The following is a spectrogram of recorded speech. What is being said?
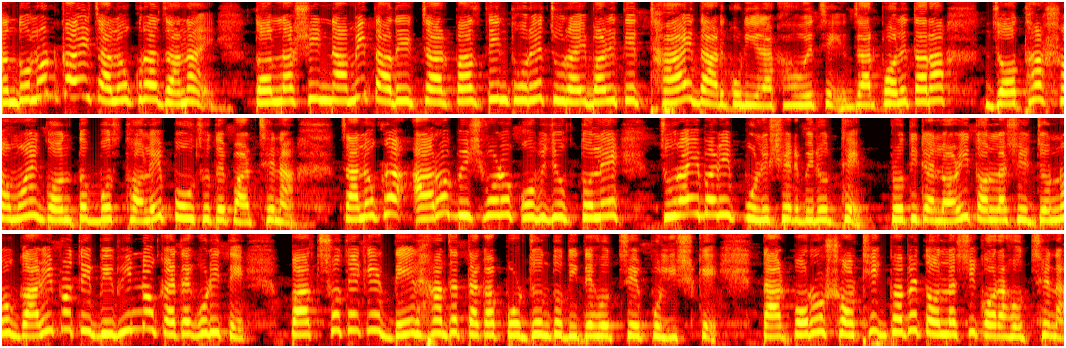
আন্দোলনকারী চালকরা জানায়, তল্লাশির নামে তাদের চার পাঁচ দিন ধরে চুরাইবাড়িতে ঠায় দাঁড় করিয়ে রাখা হয়েছে, যার ফলে তারা যথাসময়ে গন্তব্যস্থলে পৌঁছতে পারছে না। চালকরা আরও বিস্ফোরক অভিযোগ তোলে চুরাইবাড়ি পুলিশের বিরুদ্ধে। প্রতিটা লরি তল্লাশির জন্য গাড়ি প্রতি বিভিন্ন ক্যাটাগরিতে পাঁচশো থেকে দেড় হাজার টাকা পর্যন্ত দিতে হচ্ছে পুলিশকে। তারপরও সঠিকভাবে তল্লাশি করা হচ্ছে না।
